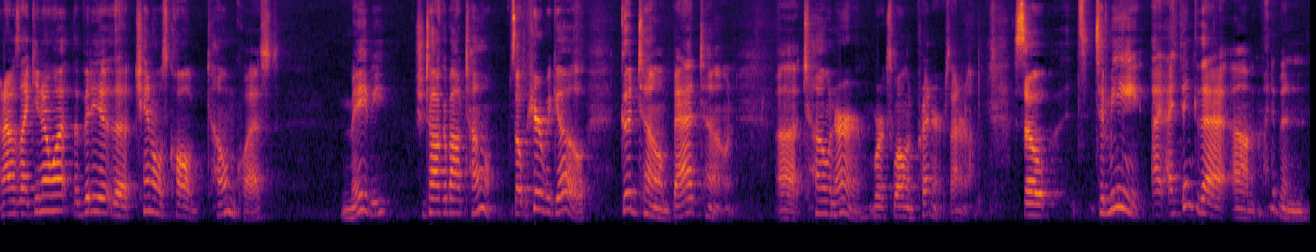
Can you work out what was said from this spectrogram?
And I was like, you know what? The video, the channel is called Tone Quest. Maybe should talk about tone. So here we go. Good tone, bad tone. Uh, toner works well in printers. I don't know. So to me, I, I think that um, might have been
